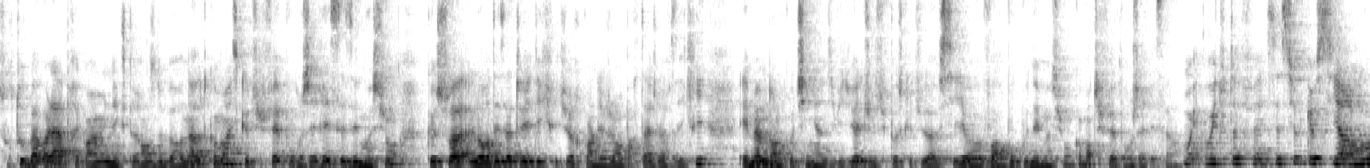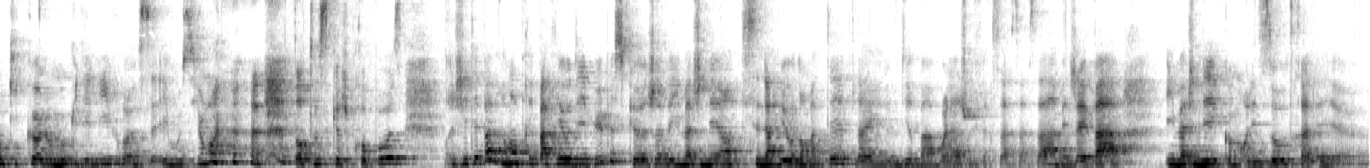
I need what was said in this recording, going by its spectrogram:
surtout bah voilà, après quand même une expérience de burn-out, comment est-ce que tu fais pour gérer ces émotions, que ce soit lors des ateliers d'écriture quand les gens partagent leurs écrits, et même dans le coaching individuel, je suppose que tu dois aussi euh, voir beaucoup d'émotions. Comment tu fais pour gérer ça? Oui, oui, tout à fait. C'est sûr que s'il y a un mot qui colle au mot qui délivre, c'est émotion dans tout ce que je propose. J'étais pas vraiment préparée au début parce que j'avais imaginé un petit scénario dans ma tête là, et de dire, bah voilà, je vais faire ça, ça, ça, mais j'avais pas imaginé comment les autres allaient. Euh,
